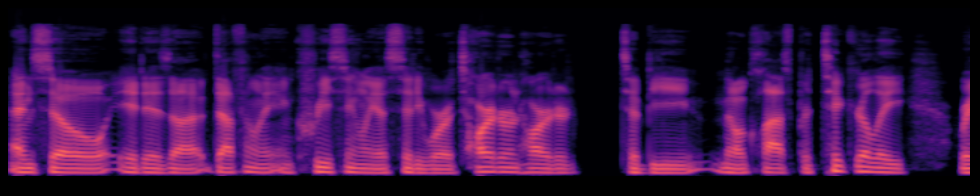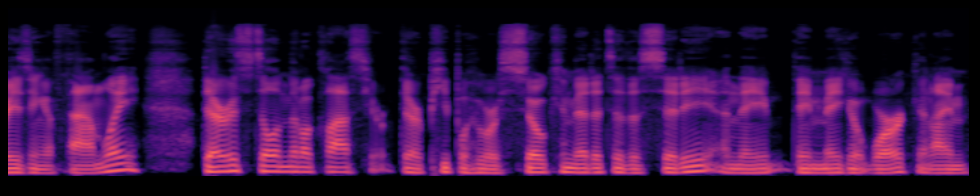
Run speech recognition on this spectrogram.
And so it is a, definitely increasingly a city where it's harder and harder to be middle class, particularly raising a family. There is still a middle class here. There are people who are so committed to the city and they they make it work and I'm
